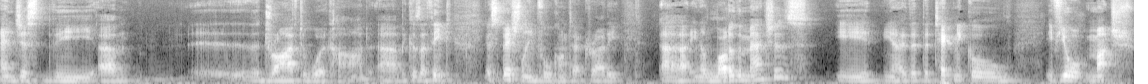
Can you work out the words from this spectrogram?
and just the um, the drive to work hard. Uh, because I think, especially in full contact karate, uh, in a lot of the matches, it, you know, the, the technical. If you're much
